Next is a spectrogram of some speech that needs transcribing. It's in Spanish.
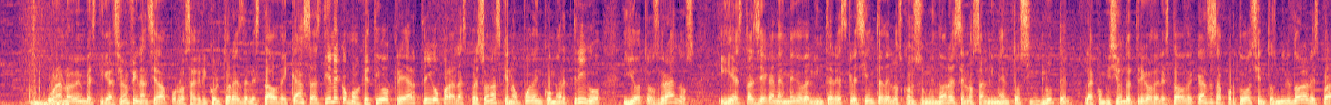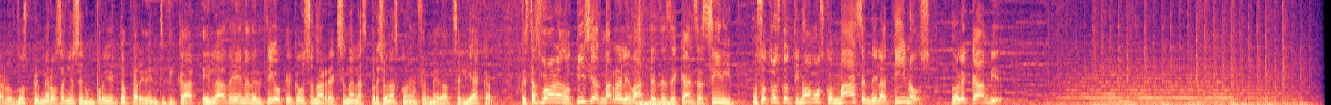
Una nueva investigación financiada por los agricultores del estado de Kansas tiene como objetivo crear trigo para las personas que no pueden comer trigo y otros granos, y estas llegan en medio del interés creciente de los consumidores en los alimentos sin gluten. La Comisión de Trigo del estado de Kansas aportó 200 mil dólares para los dos primeros años en un proyecto para identificar el ADN del trigo que causa una reacción en las personas con enfermedad celíaca. Estas fueron las noticias más relevantes desde Kansas City. Nosotros continuamos con más en De Latinos. No le cambie.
